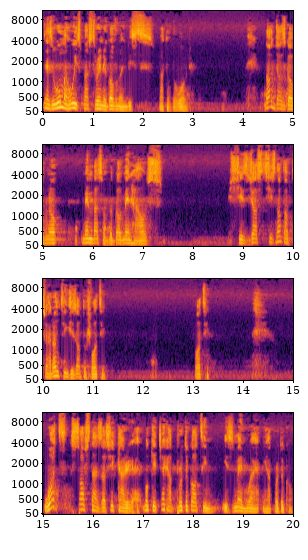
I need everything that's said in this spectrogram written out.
There's a woman who is pastoring a governor in this part of the world. Not just governor, members of the government house. She's just, she's not up to, I don't think she's up to 40. 40. What substance does she carry? Uh, okay, check her protocol team. Is men who are in her protocol.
